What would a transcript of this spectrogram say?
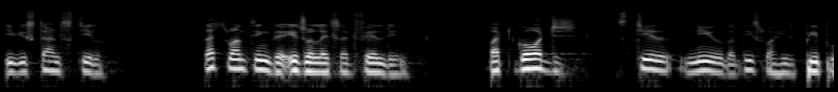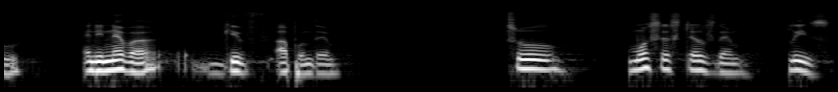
if you stand still. That's one thing the Israelites had failed in. But God still knew that these were his people, and he never gave up on them. So Moses tells them, Please,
